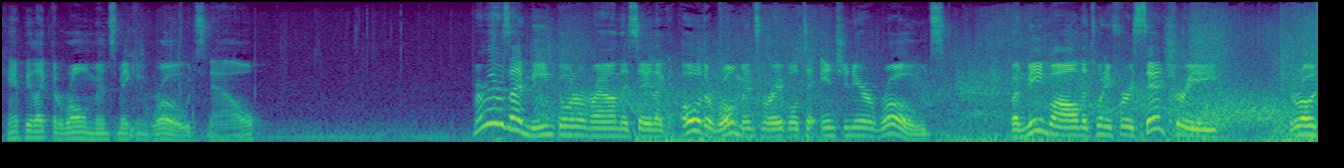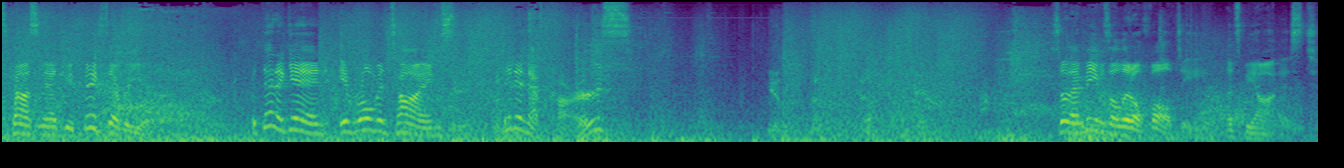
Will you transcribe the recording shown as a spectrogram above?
Can't be like the Romans making roads now. Remember there was that meme going around that say like, oh, the Romans were able to engineer roads. But meanwhile, in the 21st century, the roads constantly had to be fixed every year. But then again, in Roman times, they didn't have cars. So that meme is a little faulty, let's be honest.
